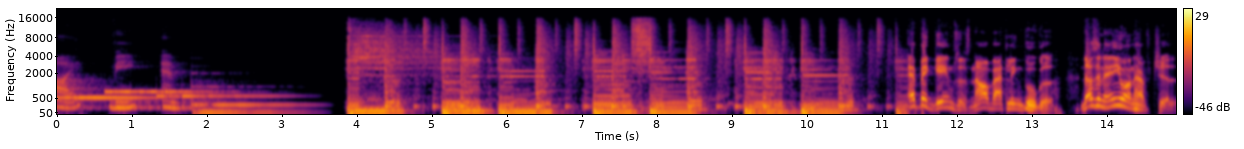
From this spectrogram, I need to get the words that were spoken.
I V M. Epic Games is now battling Google. Doesn't anyone have chill?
